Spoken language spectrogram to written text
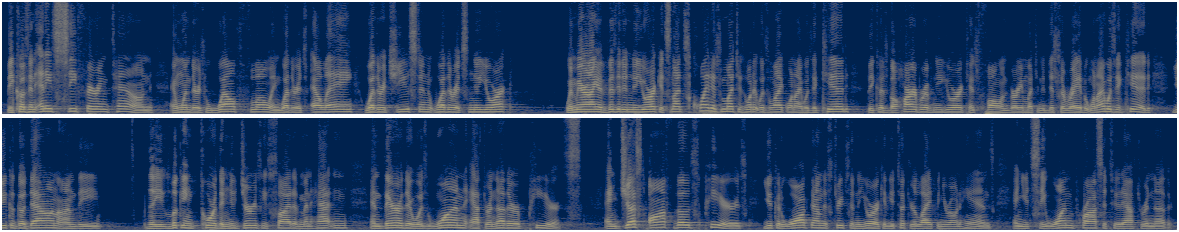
Because in any seafaring town, and when there's wealth flowing, whether it's LA, whether it's Houston, whether it's New York, when Mary and I have visited New York, it's not quite as much as what it was like when I was a kid because the harbor of New York has fallen very much into disarray. But when I was a kid, you could go down on the, the looking toward the New Jersey side of Manhattan, and there there was one after another piers. And just off those piers, you could walk down the streets of New York if you took your life in your own hands, and you'd see one prostitute after another.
